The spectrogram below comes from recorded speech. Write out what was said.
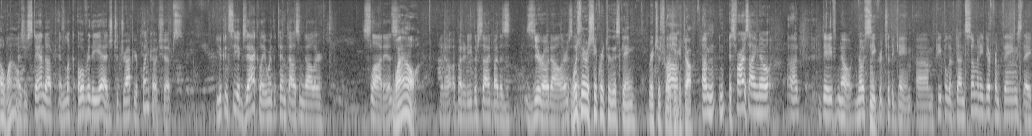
Oh, wow. As you stand up and look over the edge to drop your Plinko chips, you can see exactly where the ten thousand dollar slot is. Wow. You know, but at either side by the z- zero dollars. Was there a secret to this game, Rich, as far as you could tell? um, as far as I know, uh, Dave, no, no secret to the game. Um, people have done so many different things. They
